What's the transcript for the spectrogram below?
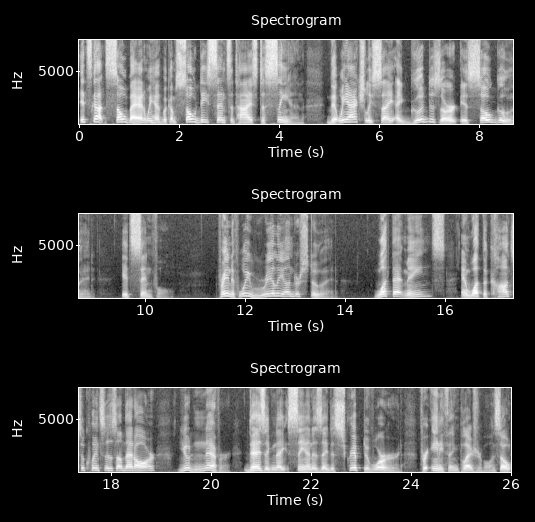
It's got so bad and we have become so desensitized to sin that we actually say a good dessert is so good it's sinful. Friend, if we really understood what that means and what the consequences of that are, you'd never designate sin as a descriptive word for anything pleasurable. And so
